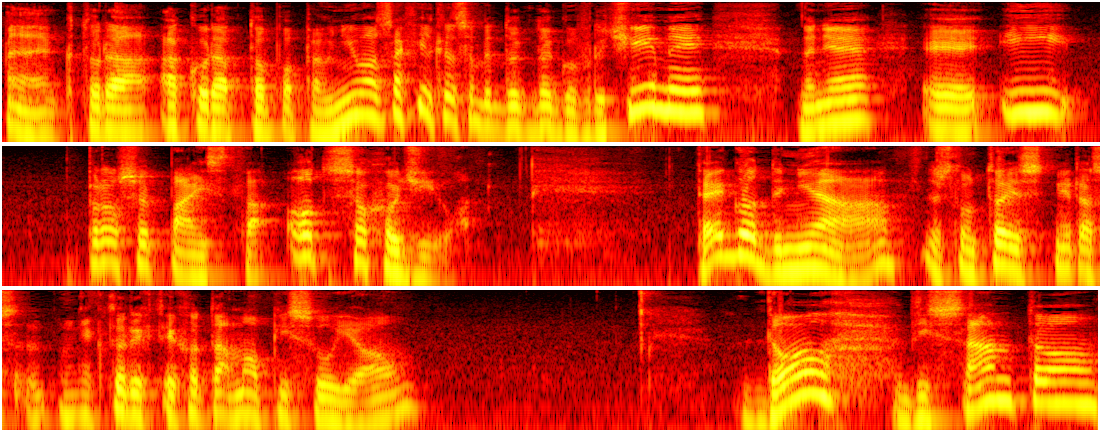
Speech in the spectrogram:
e, która akurat to popełniła, za chwilkę sobie do tego wrócimy, no nie, e, i proszę Państwa, o co chodziło? Tego dnia, zresztą to jest nieraz, niektórych tych tam opisują, do Visanto,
